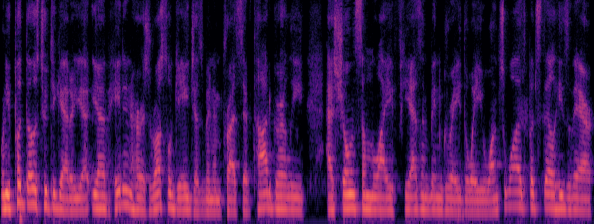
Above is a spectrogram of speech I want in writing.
when you put those two together, you have, you have Hayden Hurst. Russell Gage has been impressive. Todd Gurley has shown some life. He hasn't been great the way he once was, but still he's there.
